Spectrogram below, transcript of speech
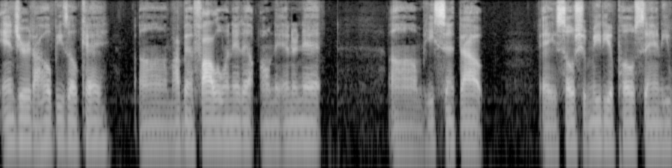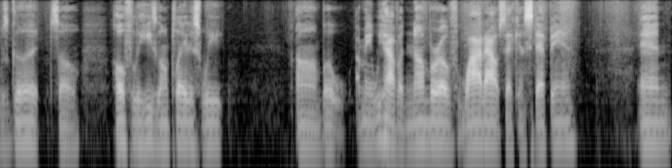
injured. I hope he's okay. Um, I've been following it on the internet. Um, he sent out a social media post saying he was good. So hopefully he's going to play this week. Um, but I mean, we have a number of wideouts that can step in. And,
